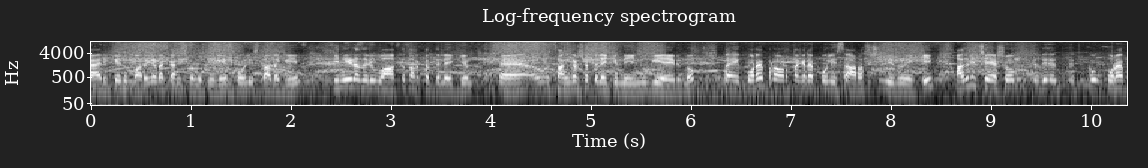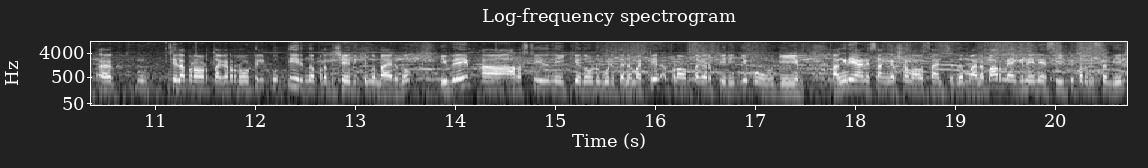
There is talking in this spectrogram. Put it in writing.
ബാരിക്കേഡ് മറികടക്കാൻ ശ്രമിക്കുകയും പോലീസ് തടയുകയും പിന്നീട് അതൊരു വാക്ക് തർക്കത്തിലേക്കും സംഘർഷത്തിലേക്കും നീങ്ങുകയായിരുന്നു. കുറേ പ്രവർത്തകരെ പോലീസ് അറസ്റ്റ് ചെയ്ത് നീക്കി. അതിനുശേഷവും കുറേ ചില പ്രവർത്തകർ റോട്ടിൽ കുത്തിയിരുന്ന് പ്രതിഷേധിക്കുന്നുണ്ടായിരുന്നു. ഇവരെയും അറസ്റ്റ് നീക്കിയതോടുകൂടി തന്നെ മറ്റ് പ്രവർത്തകർ പിരിഞ്ഞു പോവുകയും അങ്ങനെയാണ് സംഘർഷം അവസാനിച്ചത്. മലബാർ മേഖലയിലെ സീറ്റ് പ്രതിസന്ധിയിൽ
